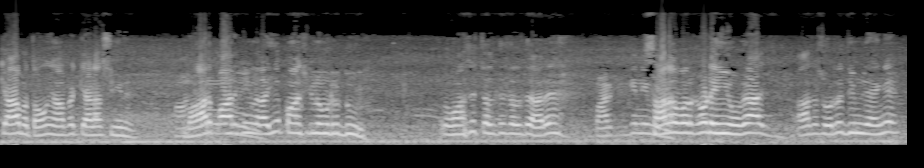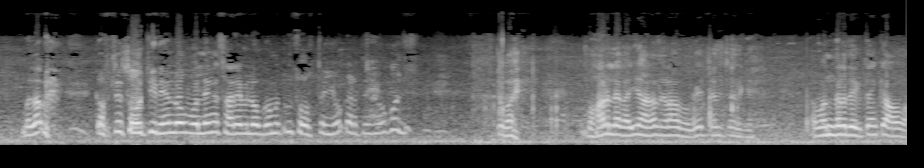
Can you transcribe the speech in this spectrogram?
क्या बताऊँ यहाँ पे कैड़ा सीन है। बाहर पार्किंग लगाई है पाँच किलोमीटर दूर। और वहाँ से चलते चलते आ रहे हैं। पार्किंग की नहीं सारा वर्कआउट यहीं होगा आज। आज से सोच रहे जिम जाएँगे। मतलब कब से सोच ही रहे हैं लोग बोलेंगे सारे भी लोगों में तुम सोचते ही हो करते ही हो कुछ। तो भाई बाहर लगाइए हालत खराब हो गई चल चल के। अब अंदर देखते हैं क्या होगा।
